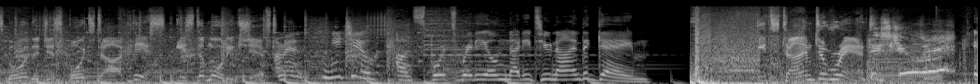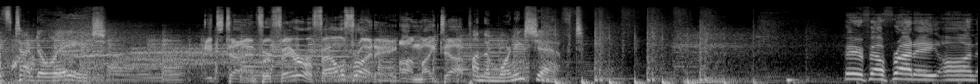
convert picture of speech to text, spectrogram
It's more than just sports talk. This is the morning shift. I'm in. Me too. On Sports Radio 92.9 The Game. It's time to rant. Excuse me? It's time to rage It's time for Fair or Foul Friday on Mic'd Up. on the morning shift. Fair or Foul Friday on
